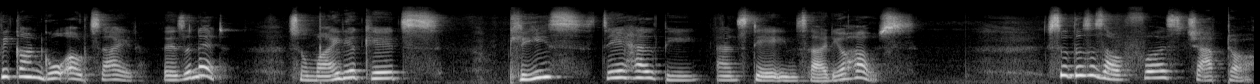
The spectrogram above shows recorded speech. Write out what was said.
We can't go outside, isn't it? So, my dear kids, please stay healthy and stay inside your house. So, this is our first chapter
